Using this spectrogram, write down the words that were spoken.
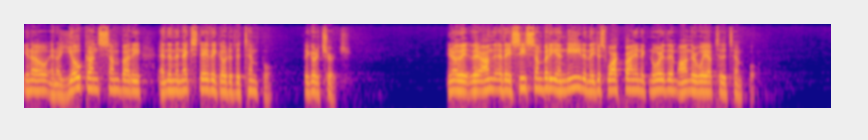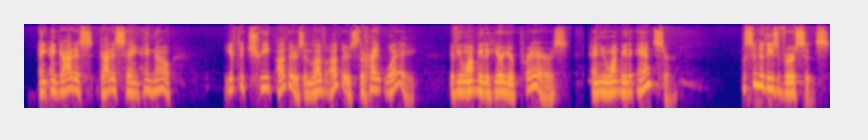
you know, and a yoke on somebody, and then the next day they go to the temple, they go to church. You know, they, on, they see somebody in need and they just walk by and ignore them on their way up to the temple. And, and God, is, God is saying, hey, no, you have to treat others and love others the right way if you want me to hear your prayers and you want me to answer. Listen to these verses.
